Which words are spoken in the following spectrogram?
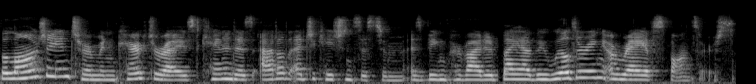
Belanger and Tuijnman characterized Canada's adult education system as being provided by a bewildering array of sponsors.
